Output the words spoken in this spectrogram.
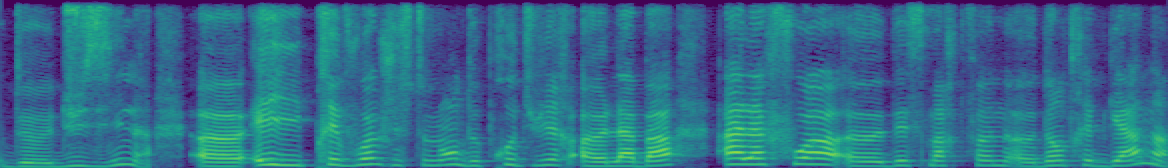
d'usines euh, et ils prévoient justement de produire là-bas à la fois des smartphones d'entrée de gamme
